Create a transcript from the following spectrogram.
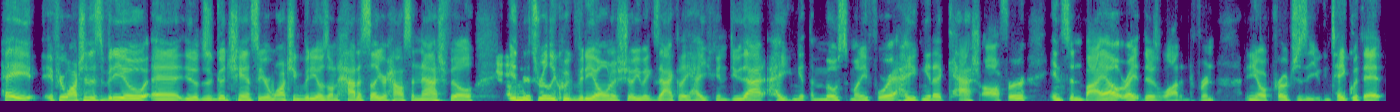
hey, if you're watching this video, and uh, you know, there's a good chance that you're watching videos on how to sell your house in Nashville. Yeah. In this really quick video, I want to show you exactly how you can do that, how you can get the most money for it, how you can get a cash offer, instant buyout, right? There's a lot of different, you know, approaches that you can take with it.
